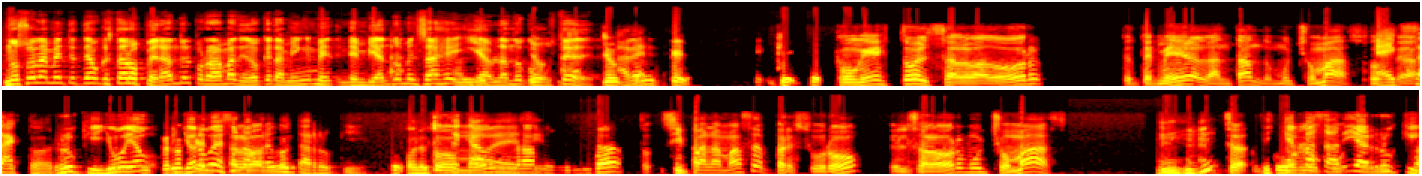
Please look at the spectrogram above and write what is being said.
No solamente tengo que estar operando el programa, sino que también me- enviando mensajes y hablando con ustedes. Yo creo que, que- que con esto El Salvador se termina adelantando mucho más. O sea, Exacto, Rookie. Yo, voy a, yo yo le voy a hacer una Salvador pregunta, Rookie. Con lo que usted tomó acaba de una decir. medida- si Panamá se apresuró, El Salvador mucho más. O sea, ¿Y con qué pasaría, Rookie?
